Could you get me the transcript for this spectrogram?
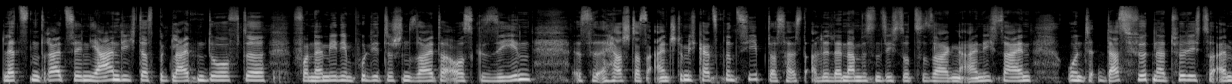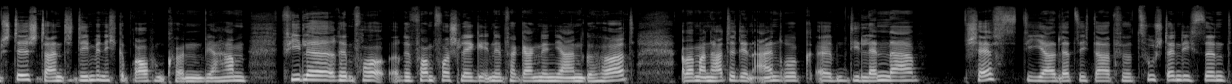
letzten 13 Jahren, die ich das begleiten durfte, von der medienpolitischen Seite aus gesehen. Es herrscht das Einstimmigkeitsprinzip. Das heißt, alle Länder müssen sich sozusagen einig sein. Und das führt natürlich zu einem Stillstand, den wir nicht gebrauchen können. Wir haben viele Reformvorschläge in den vergangenen Jahren gehört, aber man hatte den Eindruck, ähm, die Länder Chefs, die ja letztlich dafür zuständig sind,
